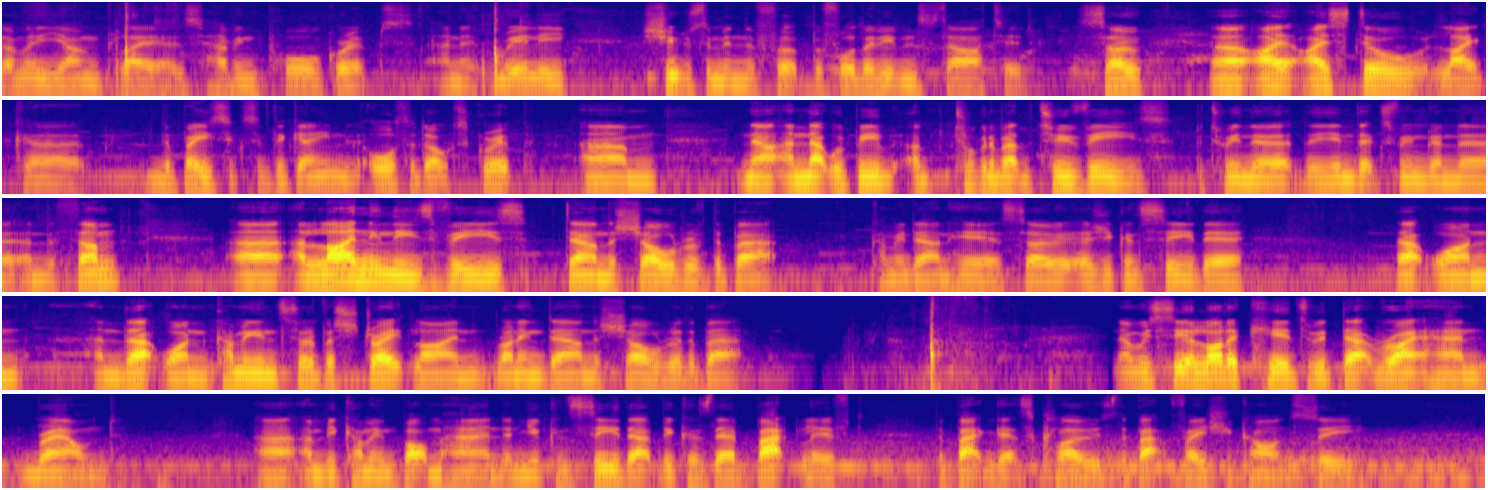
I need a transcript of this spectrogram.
so many young players having poor grips and it really shoots them in the foot before they've even started. So uh, I, I, still like uh, the basics of the game, the orthodox grip. Um, now, and that would be uh, talking about the two V's between the, the index finger and the, and the thumb, uh, aligning these V's down the shoulder of the bat, coming down here. So as you can see there, that one and that one coming in sort of a straight line running down the shoulder of the bat. Now we see a lot of kids with that right hand round uh, and becoming bottom hand and you can see that because their back lift, the back gets closed, the back face you can't see.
